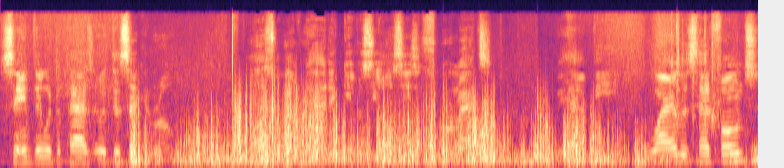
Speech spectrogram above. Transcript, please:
Same thing with the pass with the second row. Also, while we had it, gave us the all-season floor mats. We have the wireless headphones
